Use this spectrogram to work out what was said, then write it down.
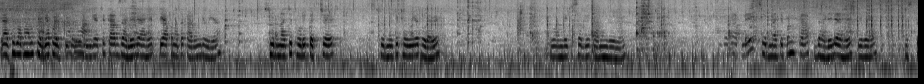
हे असेच आपण आता सगळ्या पलटी करून वांग्याचे काप झालेले आहेत ते आपण आता काढून घेऊया. सुरणाचे थोडे कच्चे आहेत. सुरणाचे ठेवूया थोडा वेळ. वांग्याचे सगळे काढून घेऊया. बघा आपले सुरणाचे पण काप झालेले आहेत. ते बघा मस्त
